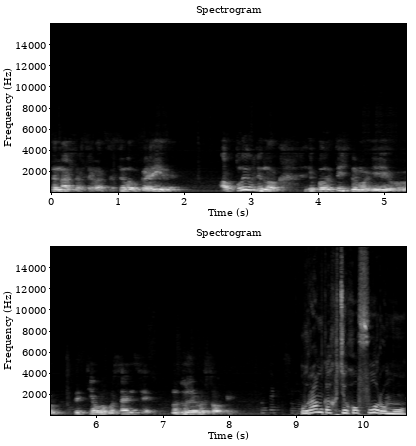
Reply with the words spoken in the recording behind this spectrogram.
це наша сила, це сила України. А вплив жінок і в політичному, і в життєвому сенсі ну, дуже високий. У рамках цього форуму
